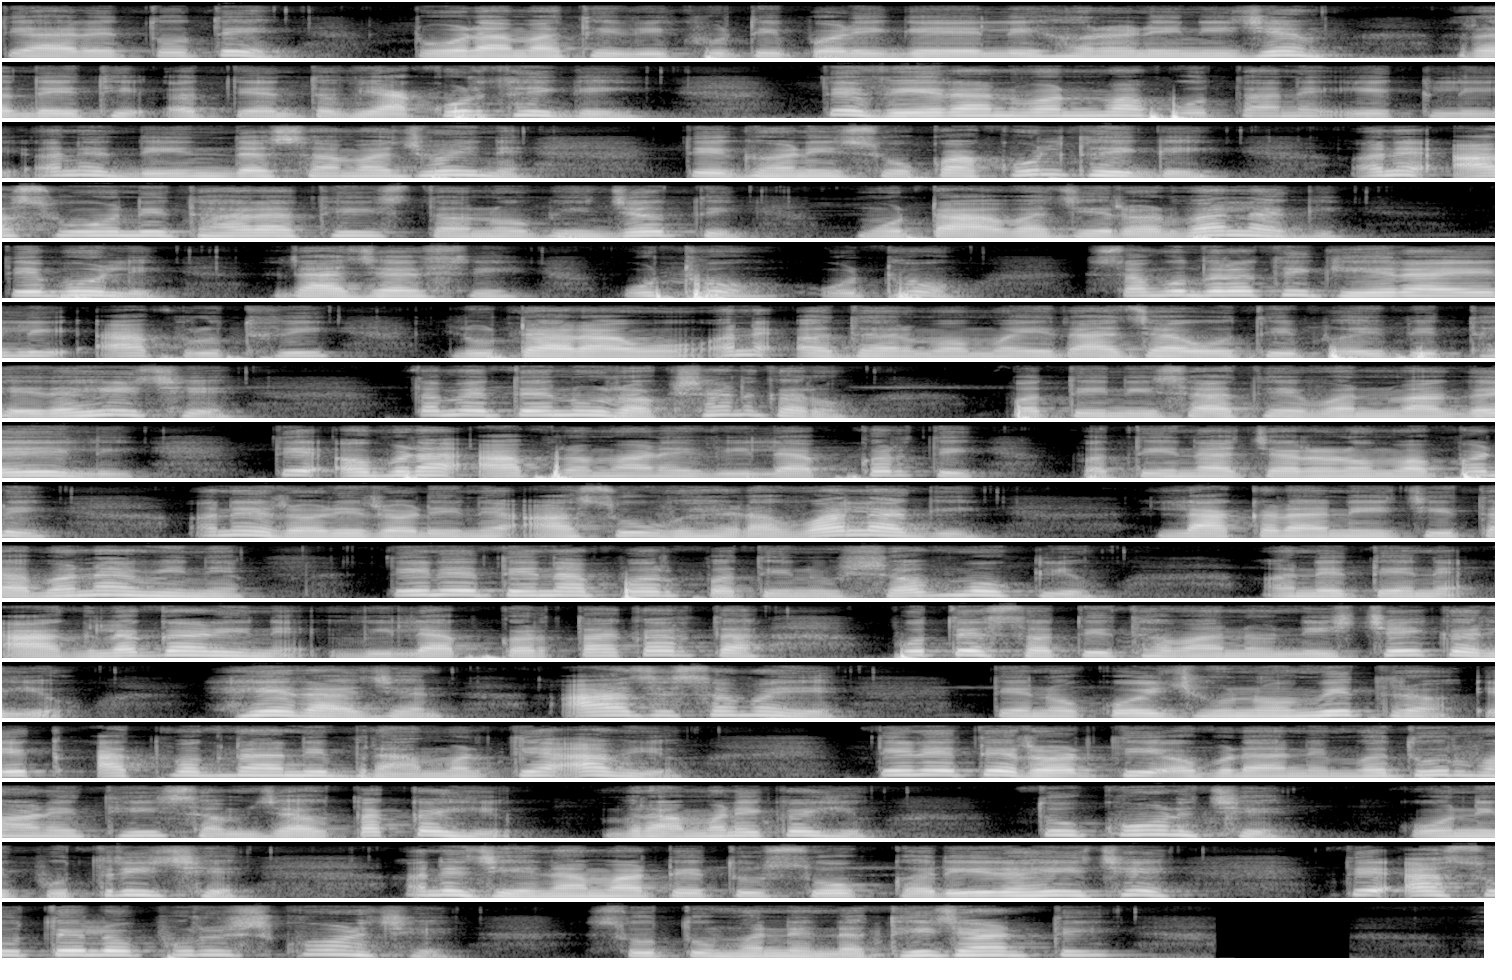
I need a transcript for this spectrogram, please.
ત્યારે તો તે ટોળામાંથી વિખૂટી પડી ગયેલી હરણીની જેમ હૃદયથી અત્યંત વ્યાકુળ થઈ ગઈ. તે વેરાન વનમાં પોતાને એકલી અને દીન દશામાં જોઈને તે ઘણી શોકાકુલ થઈ ગઈ અને આંસુઓની ધારાથી સ્તનો ભીંજવતી મોટા અવાજે રડવા લાગી. તે બોલી, રાજાશ્રી, ઉઠો ઉઠો. સમુદ્રથી ઘેરાયેલી આ પૃથ્વી લૂંટારાઓ અને અધર્મમય રાજાઓથી ભયભીત થઈ રહી છે. તમે તેનું રક્ષણ કરો. પતિની સાથે વનમાં ગયેલી તે અબળા આ પ્રમાણે વિલાપ કરતી પતિના ચરણોમાં પડી અને રડી રડીને આંસુ વહેડાવવા લાગી. લાકડાની ચિતા બનાવીને તેણે તેના પર પતિનું શબ મોકલ્યું અને તેને આગ લગાડીને વિલાપ કરતાં કરતાં પોતે સતી થવાનો નિશ્ચય કર્યો. હે રાજન આ જ સમયે તેનો કોઈ જૂનો મિત્ર એક આત્મજ્ઞાની બ્રાહ્મણ ત્યાં આવ્યો. તેણે તે રડતી અબડાને મધુર વાણીથી સમજાવતા કહ્યું, બ્રાહ્મણે કહ્યું, તું કોણ છે? કોની પુત્રી છે? અને જેના માટે તું શોક કરી રહી છે? તે આ સૂતેલો પુરુષ કોણ છે? શું તું મને નથી જાણતી?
